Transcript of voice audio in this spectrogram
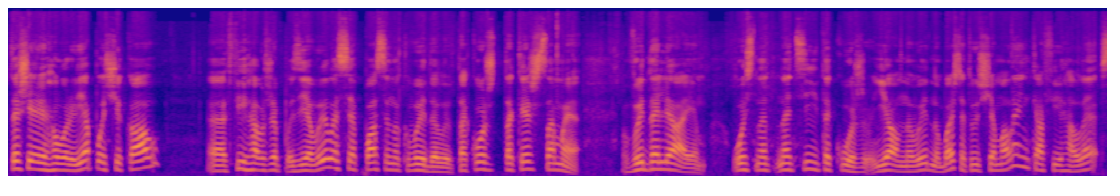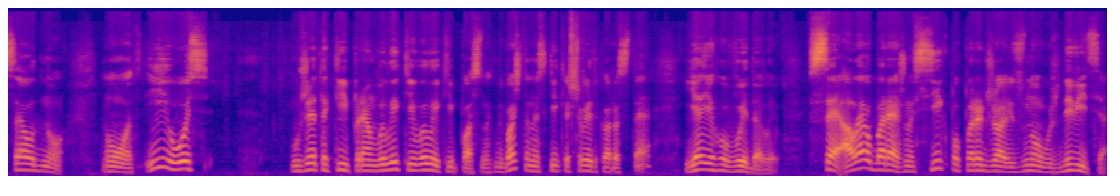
Те, що я говорив, я почекав, е, фіга вже з'явилася, пасинок видалив. Також таке ж саме. Видаляємо. Ось на, на цій також явно видно. Бачите, тут ще маленька фіга, але все одно. От. І ось Уже такий прям великий-великий пасинок. Бачите, наскільки швидко росте, я його видалив. Все, але обережно, сік попереджаю, знову ж, дивіться.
